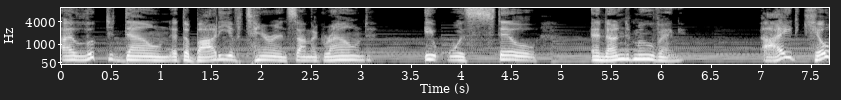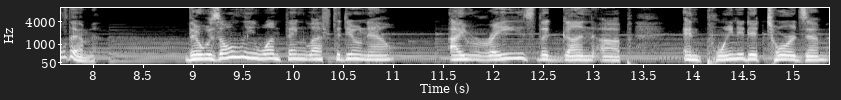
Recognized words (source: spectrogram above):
I looked down at the body of Terence on the ground. It was still and unmoving. I'd killed him. There was only one thing left to do now. I raised the gun up and pointed it towards him.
